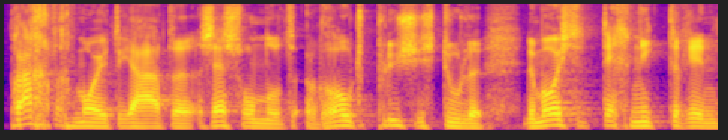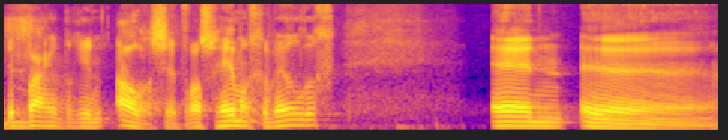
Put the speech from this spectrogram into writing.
Prachtig mooi theater, 600 rood pluche stoelen. De mooiste techniek erin, de bar erin, alles. Het was helemaal geweldig. En eh,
